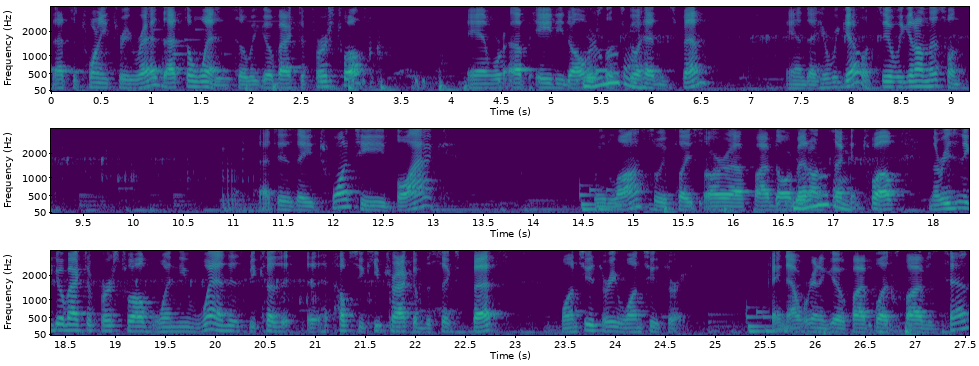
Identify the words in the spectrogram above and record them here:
That's a 23 red. That's a win. So we go back to first 12, and we're up $80. Let's go ahead and spend. And uh, here we go. Let's see what we get on this one. That is a 20 black. We lost, so we place our uh, $5 bet on second 12. And the reason you go back to first 12 when you win is because it, it helps you keep track of the six bets. One, two, three, one, two, three. Okay, now we're going to go 5 plus 5 is 10.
